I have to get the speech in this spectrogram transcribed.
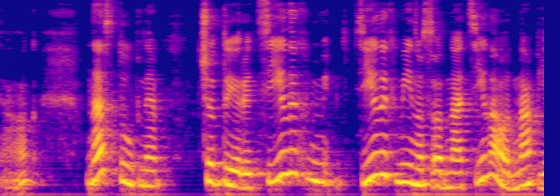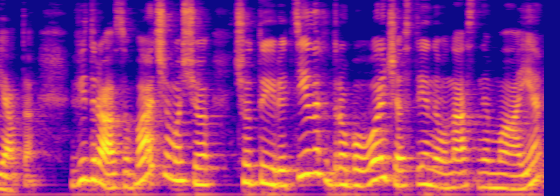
Так. Наступне 4 цілих, цілих мінус 1 ціла 1 п'ята. Відразу бачимо, що 4 цілих дробової частини у нас немає.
